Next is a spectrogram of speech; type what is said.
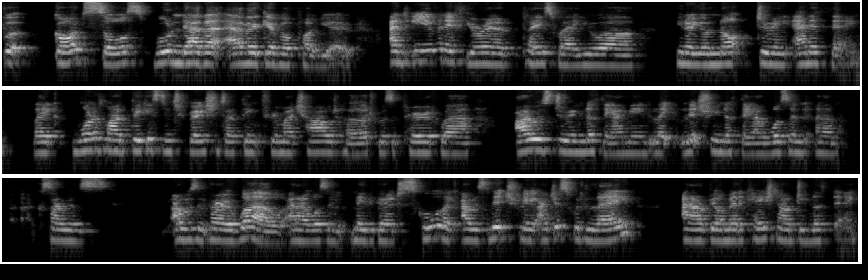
but god's source will never ever give up on you. And even if you're in a place where you are you know you're not doing anything like one of my biggest integrations i think through my childhood was a period where i was doing nothing. I mean like literally nothing. I wasn't um because i was i wasn't very well and i wasn't maybe going to school. Like i was literally i just would lay and i would be on medication i would do nothing.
